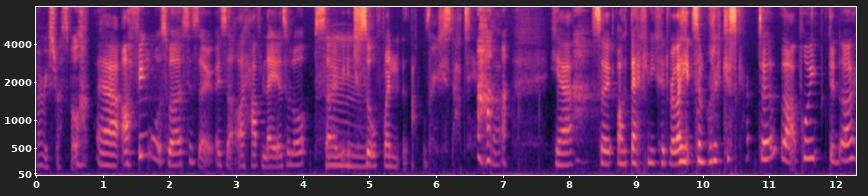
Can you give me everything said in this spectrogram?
very stressful. Uh, I think what's worse is though is that I have layers a lot, so it Mm. just sort of went really static. But yeah, so I definitely could relate to Monica's character at that point, didn't I?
